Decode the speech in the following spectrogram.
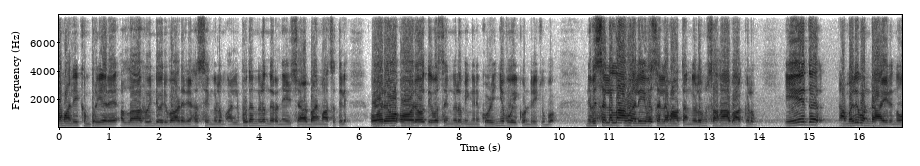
അസ്സലാമലൈക്കും പ്രിയരെ. അള്ളാഹുവിന്റെ ഒരുപാട് രഹസ്യങ്ങളും അത്ഭുതങ്ങളും നിറഞ്ഞ ഈ ഷാബാൻ മാസത്തിലെ ഓരോ ഓരോ ദിവസങ്ങളും ഇങ്ങനെ കൊഴിഞ്ഞു പോയിക്കൊണ്ടിരിക്കുമ്പോൾ നബിസല്ലാഹു അലൈ വസല്ലമ തങ്ങളും സഹാബാക്കളും ഏത് അമൽ കൊണ്ടായിരുന്നു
